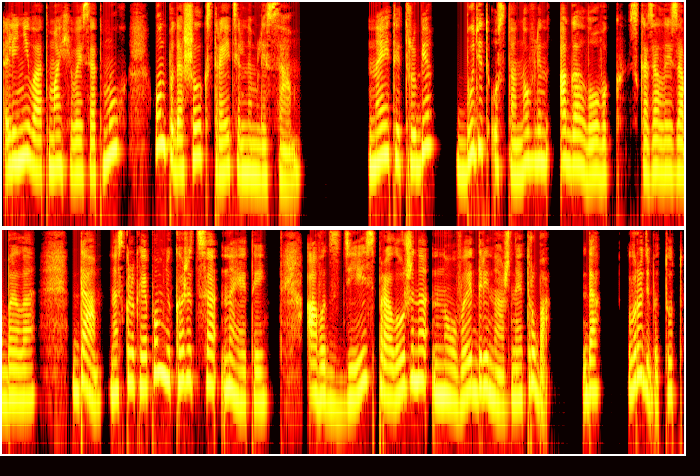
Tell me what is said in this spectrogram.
Лениво отмахиваясь от мух, он подошел к строительным лесам. «На этой трубе будет установлен оголовок», — сказала Изабелла. «Да, насколько я помню, кажется, на этой. А вот здесь проложена новая дренажная труба. Да, вроде бы тут».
